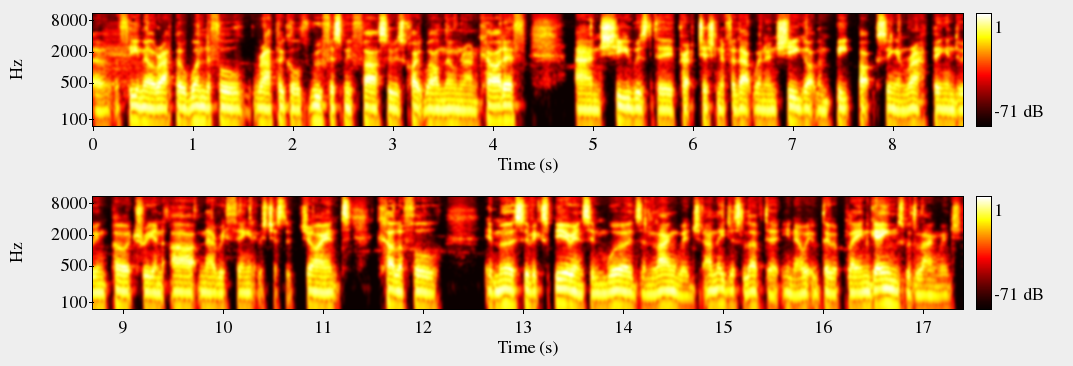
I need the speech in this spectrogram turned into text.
a, a female rapper, wonderful rapper called Rufus Mufasa, who's quite well known around Cardiff. And she was the practitioner for that one, and she got them beatboxing and rapping and doing poetry and art and everything. It was just a giant, colorful immersive experience in words and language and they just loved it you know it, they were playing games with language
